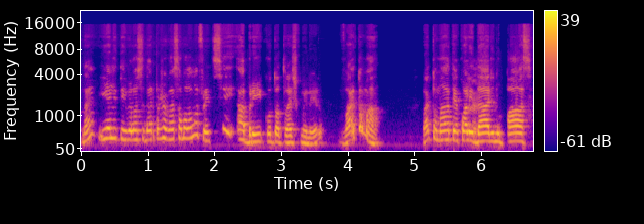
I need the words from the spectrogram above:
Né? E ele tem velocidade para jogar essa bola na frente. Se abrir contra o Atlético Mineiro, vai tomar. Vai tomar, tem a qualidade no passe,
